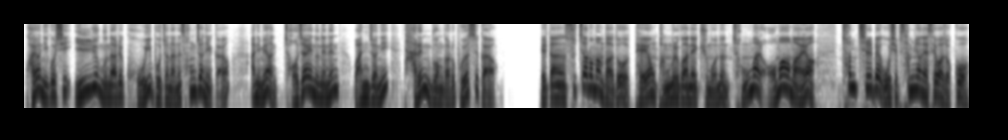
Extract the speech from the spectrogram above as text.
과연 이곳이 인류 문화를 고이 보존하는 성전일까요? 아니면 저자의 눈에는 완전히 다른 무언가로 보였을까요? 일단 숫자로만 봐도 대형 박물관의 규모는 정말 어마어마해요. 1753년에 세워졌고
